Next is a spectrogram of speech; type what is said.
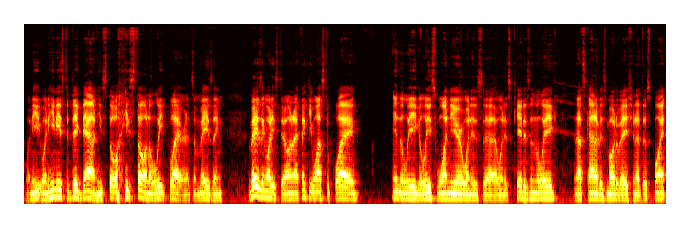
when he when he needs to dig down, he's still he's still an elite player and it's amazing amazing what he's doing. I think he wants to play in the league at least one year when his uh, when his kid is in the league, and that's kind of his motivation at this point.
